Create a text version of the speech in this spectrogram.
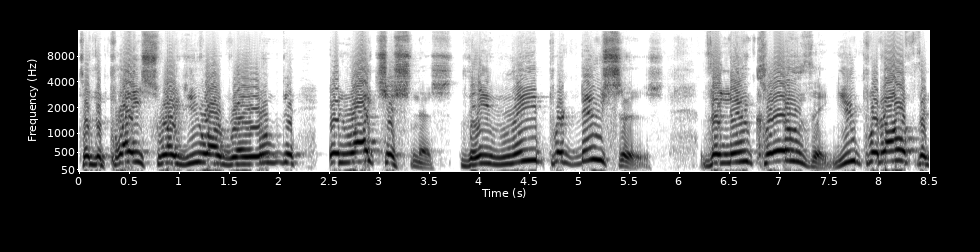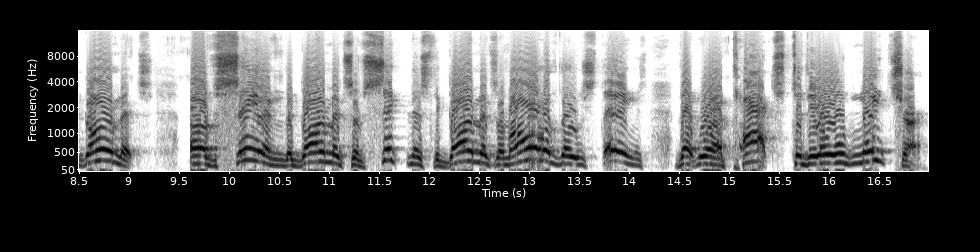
to the place where you are robed in righteousness. He reproduces the new clothing. You put off the garments of sin, the garments of sickness, the garments of all of those things that were attached to the old nature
